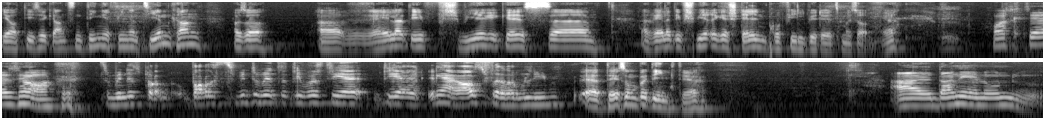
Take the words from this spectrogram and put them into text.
ja, diese ganzen Dinge finanzieren kann. Also ein relativ schwieriges, äh, ein relativ schwieriges Stellenprofil, würde ich jetzt mal sagen. Ja. Hört sehr so. Zumindest braucht es Mitarbeiter, die was die, die, die Herausforderung lieben. Ja, das unbedingt, ja. Äh, Daniel, und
